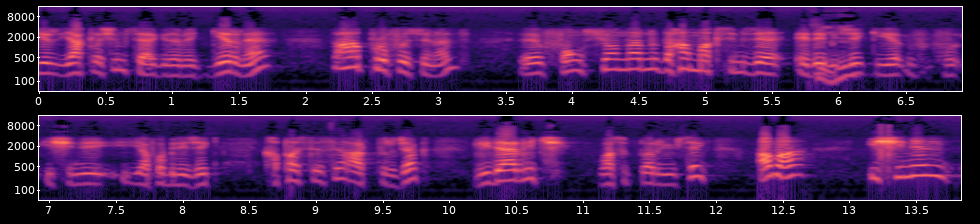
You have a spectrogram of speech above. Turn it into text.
bir yaklaşım sergilemek yerine daha profesyonel, e, fonksiyonlarını daha maksimize edebilecek, hı hı. işini yapabilecek, kapasitesini arttıracak, liderlik vasıfları yüksek ama işinin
